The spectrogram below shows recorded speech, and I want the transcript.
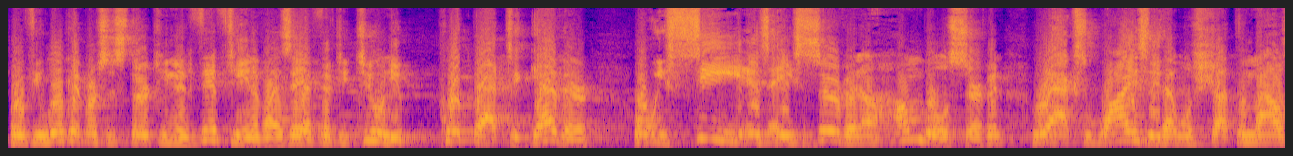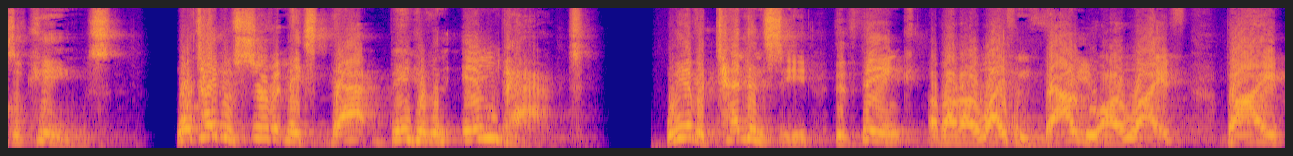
But if you look at verses 13 and 15 of Isaiah 52 and you put that together, what we see is a servant, a humble servant, who acts wisely that will shut the mouths of kings. What type of servant makes that big of an impact? We have a tendency to think about our life and value our life by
